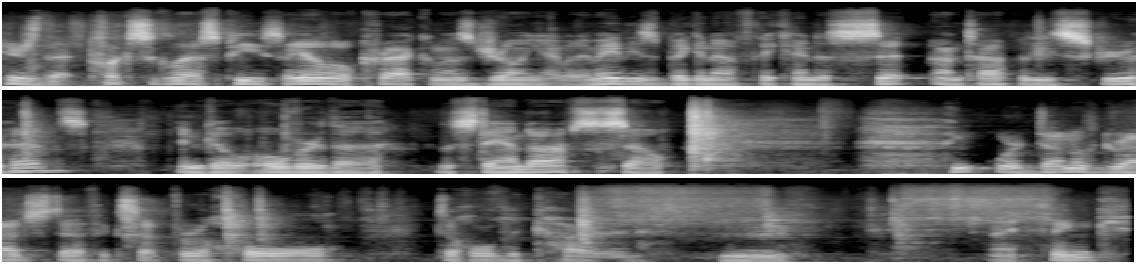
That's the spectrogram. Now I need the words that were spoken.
Here's that plexiglass piece. I got a little crack when I was drilling it, but I made these big enough they kind of sit on top of these screw heads and go over the, the standoffs. So think we're done with garage stuff except for a hole to hold the card. Mm. I think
